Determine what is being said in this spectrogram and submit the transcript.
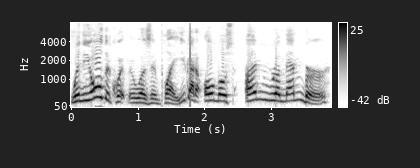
when the old equipment was in play. You got to almost unremember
